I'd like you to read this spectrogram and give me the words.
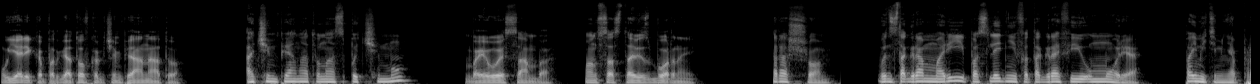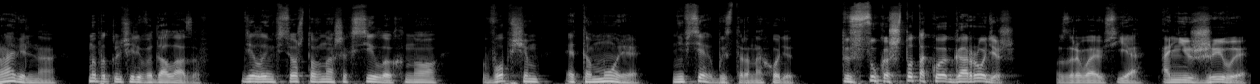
У Ярика подготовка к чемпионату. А чемпионат у нас почему? Боевое самбо. Он в составе сборной. Хорошо. В инстаграм Марии последние фотографии у моря. Поймите меня правильно, мы подключили водолазов. Делаем все, что в наших силах, но... В общем, это море. Не всех быстро находят. «Ты, сука, что такое городишь?» Взрываюсь я. Они живы!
